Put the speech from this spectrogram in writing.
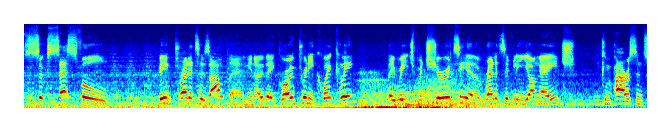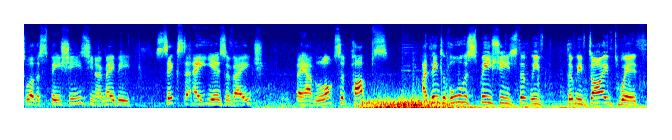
successful big predators out there. You know, they grow pretty quickly. They reach maturity at a relatively young age comparison to other species, you know, maybe six to eight years of age. They have lots of pups. I think of all the species that we've that we've dived with,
